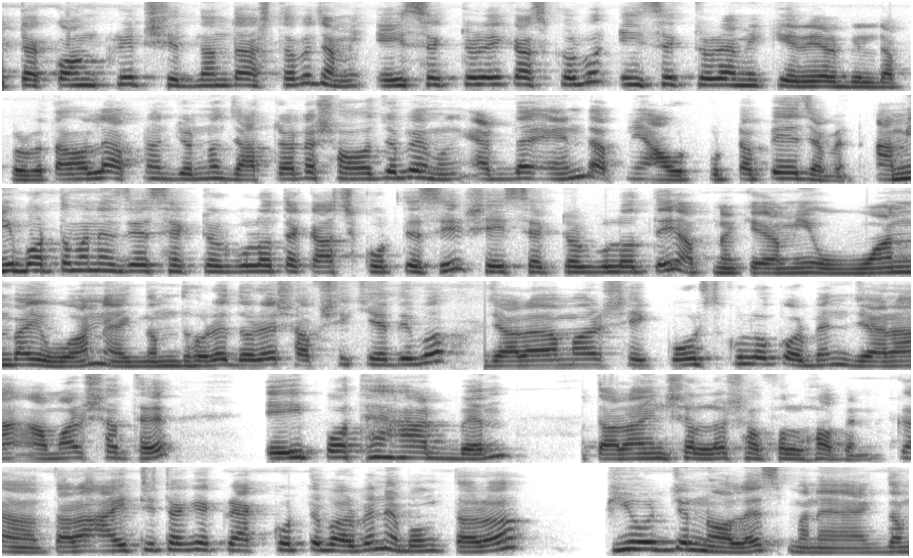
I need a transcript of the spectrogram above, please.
একটা কংক্রিট সিদ্ধান্তে আসতে হবে যে আমি এই সেক্টরেই কাজ করব, এই সেক্টরে আমি কেরিয়ার বিল্ড আপ করব। তাহলে আপনার জন্য যাত্রাটা সহজ হবে এবং অ্যাট দ্য এন্ড আপনি আউটপুটটা পেয়ে যাবেন। আমি বর্তমানে যে সেক্টরগুলোতে কাজ করতেছি, সেই সেক্টরগুলোতেই আপনাকে আমি ওয়ান বাই ওয়ান একদম ধরে ধরে সব শিখিয়ে দিব। যারা আমার সেই কোর্সগুলো করবেন যারা আমার সাথে এই পথে হাঁটবেন, তারা ইনশাল্লাহ সফল হবেন। তারা আইটিটাকে ক্র্যাক করতে পারবেন এবং তারা পিওর যে নলেজ মানে একদম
